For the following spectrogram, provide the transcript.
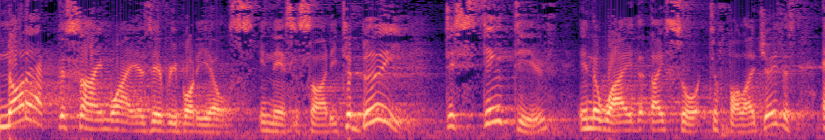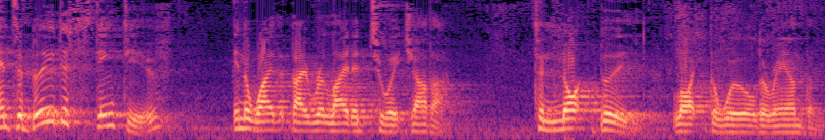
Not act the same way as everybody else in their society. To be distinctive in the way that they sought to follow Jesus. And to be distinctive in the way that they related to each other, to not be like the world around them.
